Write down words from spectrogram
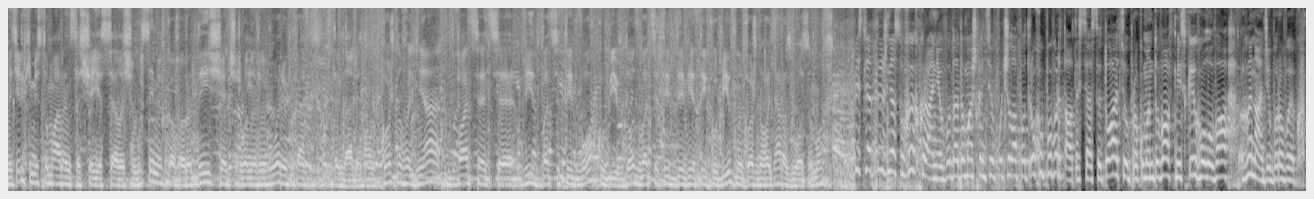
не тільки місто Маринця, ще є селища Максимівка, Городище, Червоногригорівка і так далі. Кожного дня 20, е, від 22 кубів до 29 кубів ми кожного дня розвозимо. Після тижня сухих кранів вода до мешканців почала потроху повертатися. Ситуацію прокоментував міський голова Геннадій Боровик.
